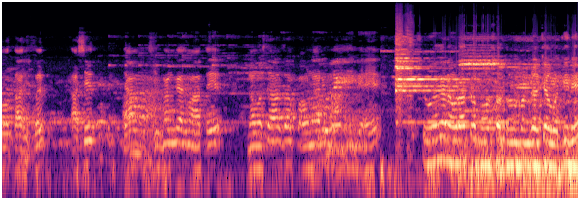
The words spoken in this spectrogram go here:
होत आहेत असे त्या शिवगंगा माते नवसाचा पावणारी माती आहे. शिवगंगा नवरात्र महोत्सव तरुण मंडळाच्या वतीने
